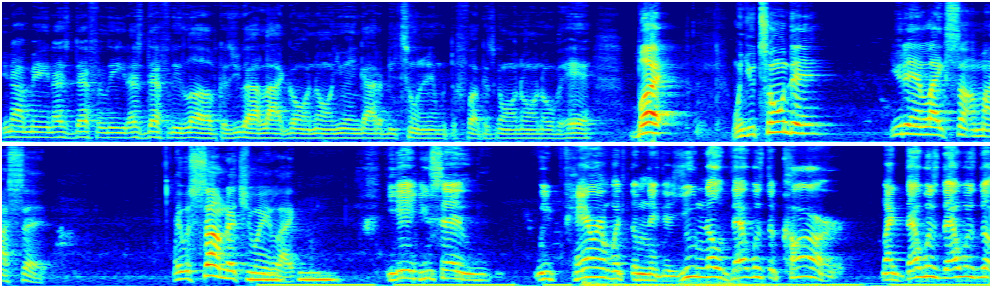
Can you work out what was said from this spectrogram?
you know what I mean. That's definitely that's definitely love, cause you got a lot going on. You ain't got to be tuning in what the fuck is going on over here, but when you tuned in, you didn't like something I said. It was something that you ain't like. Yeah, you said we pairing with them niggas. You know that was the card. Like that was that was the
